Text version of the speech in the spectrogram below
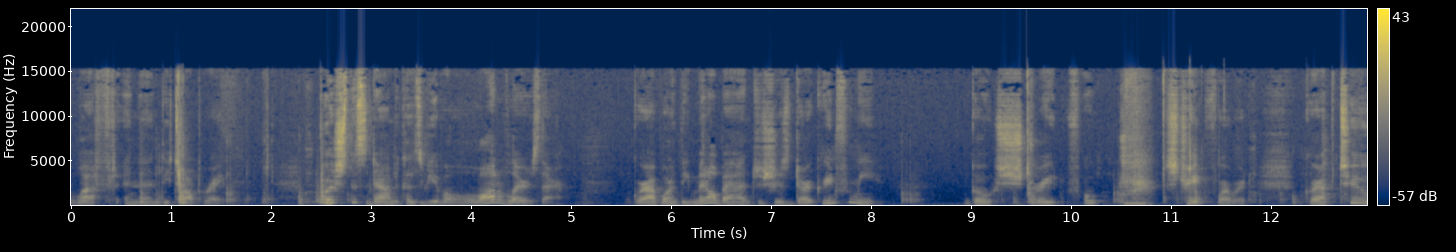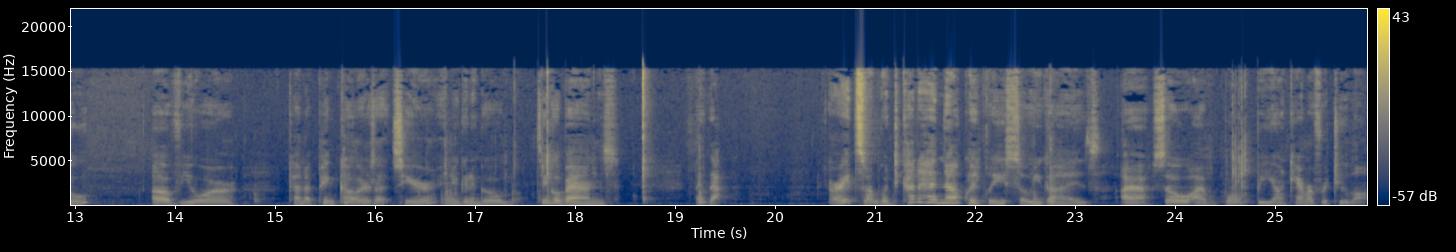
left and then the top right. Push this down because we have a lot of layers there. Grab one of the middle bands, which is dark green for me. Go straight, oh, straight forward. Grab two of your kind of pink colors that's here, and you're gonna go single bands like that. All right, so I'm going to cut ahead now quickly, so you guys, uh, so I won't be on camera for too long.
